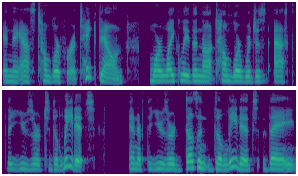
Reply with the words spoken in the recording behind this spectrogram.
and they asked Tumblr for a takedown, more likely than not, Tumblr would just ask the user to delete it. And if the user doesn't delete it, they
